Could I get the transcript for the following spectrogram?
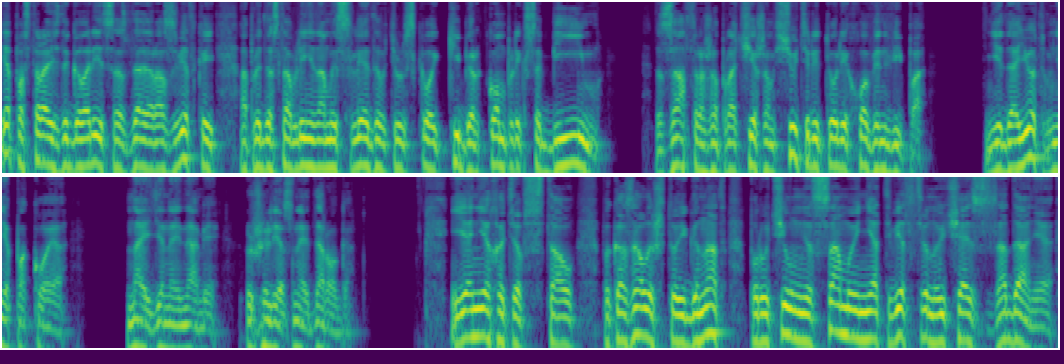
Я постараюсь договориться с разведкой о предоставлении нам исследовательского киберкомплекса БИИМ. Завтра же прочешем всю территорию Ховенвипа. Не дает мне покоя найденная нами железная дорога. Я нехотя встал. Показалось, что Игнат поручил мне самую неответственную часть задания,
